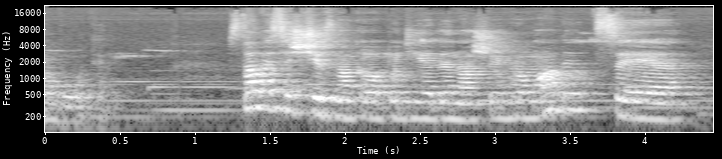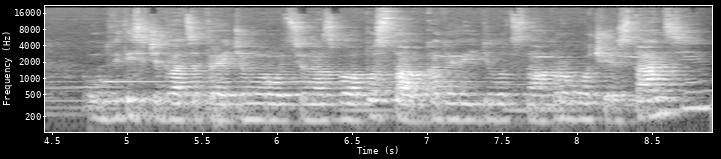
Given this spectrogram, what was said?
роботи. Сталася ще знакова подія для нашої громади. Це у 2023 році у нас була поставка до відділу ЦНАП робочої станції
